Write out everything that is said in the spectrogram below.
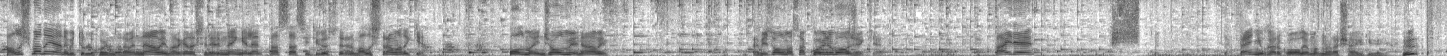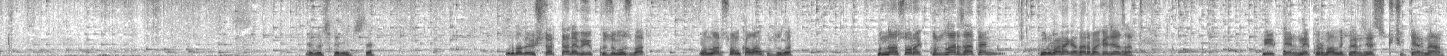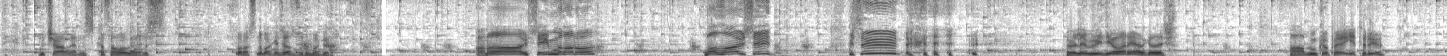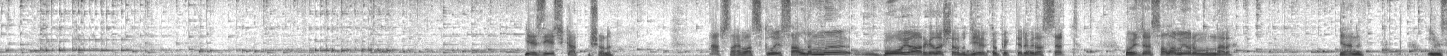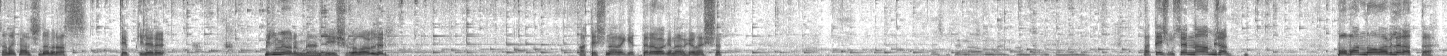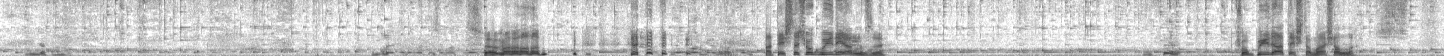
alışmadı yani bir türlü koyunlara. Ben ne yapayım arkadaşlar? Elimden gelen hassasiyeti gösteririm. Alıştıramadık ya. Olmayınca olmuyor. Ne yapayım? Ya biz olmasak koyunu boğacak yani. Haydi. Şşt. Ben yukarı kovalıyorum onlar aşağı gidiyor ya. Hür. Ne göstereyim size. Burada da 3-4 tane büyük kuzumuz var. Onlar son kalan kuzular. Bundan sonra kuzular zaten kurbana kadar bakacağız artık. Büyüklerine kurbanlık vereceğiz. Küçüklerine artık bıçağı veririz, kasaba veririz. Orasını bakacağız duruma göre. Ana Hüseyin mi lan o? Vallahi Hüseyin. Hüseyin. Öyle bir video var ya arkadaş. Abim köpeğe getiriyor. Geziye çıkartmış onu. Ne yapsın hayvan sıkılıyor. Saldım mı boğuyor arkadaşlar bu diğer köpekleri biraz sert. O yüzden salamıyorum bunları. Yani insana karşı da biraz tepkileri bilmiyorum ben değişik olabilir. Ateşin hareketlere bakın arkadaşlar. Senin abin? Amcan mı sen amca? Ateş bu senin amcan. Baban da olabilir hatta. Amca amca. Bırakmadım ateşi masaya. Sövme oğlum. Masaya korkuyordu. Ateş de çok büyüdü yalnız be. Masaya. Çok büyüdü ateşte maşallah.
